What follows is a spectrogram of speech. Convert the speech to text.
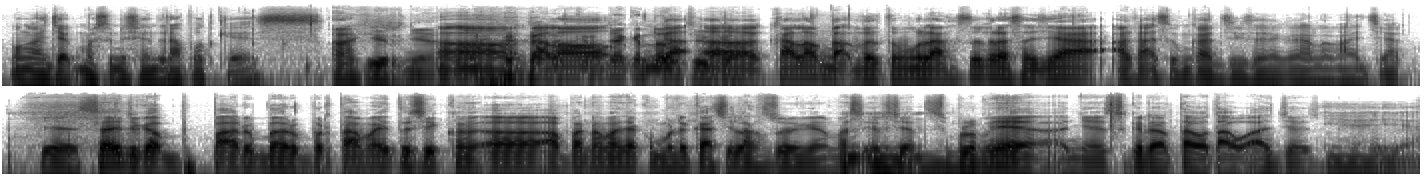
mengajak Mas Nusendra podcast. Akhirnya. Heeh, kalau nggak eh, kalau nggak bertemu langsung rasanya agak sungkan sih saya kalau ngajak. Ya, saya juga baru-baru pertama itu sih eh, apa namanya komunikasi langsung dengan Mas Irsyad. Sebelumnya ya hanya sekedar tahu-tahu aja. Iya iya.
